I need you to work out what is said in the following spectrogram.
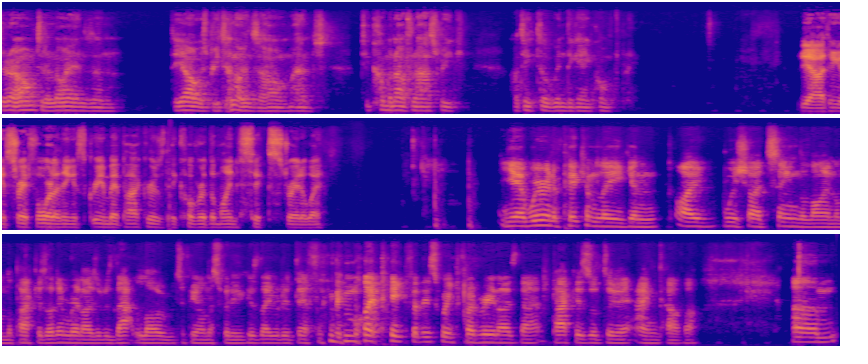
they're at home to the Lions and they always beat the Lions at home. And coming off last week, I think they'll win the game comfortably. Yeah, I think it's straightforward. I think it's Green Bay Packers. They covered the minus six straight away. Yeah, we're in a pick'em league, and I wish I'd seen the line on the Packers. I didn't realize it was that low, to be honest with you, because they would have definitely been my pick for this week if I'd realized that. Packers will do it and cover. Um,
